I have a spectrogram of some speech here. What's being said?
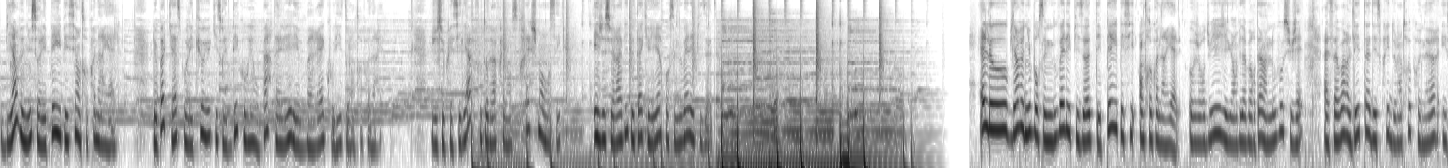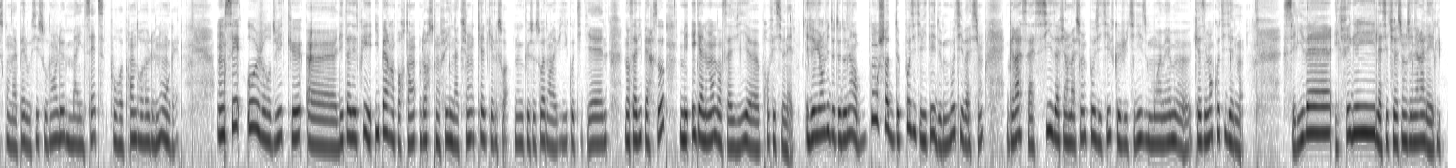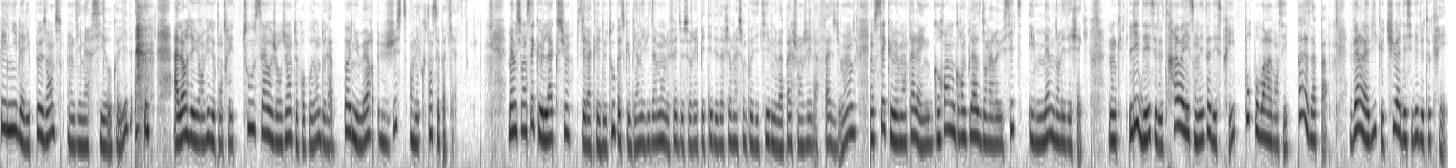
Bienvenue sur les péripéties entrepreneuriales, le podcast pour les curieux qui souhaitent découvrir ou partager les vraies coulisses de l'entrepreneuriat. Je suis Priscilla, photographe freelance fraîchement lancée, et je suis ravie de t'accueillir pour ce nouvel épisode. Hello, bienvenue pour ce nouvel épisode des péripéties entrepreneuriales. Aujourd'hui, j'ai eu envie d'aborder un nouveau sujet, à savoir l'état d'esprit de l'entrepreneur et ce qu'on appelle aussi souvent le mindset, pour reprendre le nom anglais. On sait aujourd'hui que euh, l'état d'esprit est hyper important lorsqu'on fait une action quelle qu'elle soit. Donc que ce soit dans la vie quotidienne, dans sa vie perso, mais également dans sa vie euh, professionnelle. J'ai eu envie de te donner un bon shot de positivité et de motivation grâce à six affirmations positives que j'utilise moi-même euh, quasiment quotidiennement. C'est l'hiver, il fait gris, la situation générale est pénible, elle est pesante. On dit merci au Covid. Alors j'ai eu envie de contrer tout ça aujourd'hui en te proposant de la bonne humeur juste en écoutant ce podcast. Même si on sait que l'action, c'est la clé de tout, parce que bien évidemment, le fait de se répéter des affirmations positives ne va pas changer la face du monde, on sait que le mental a une grande, grande place dans la réussite et même dans les échecs. Donc l'idée, c'est de travailler son état d'esprit pour pouvoir avancer pas à pas vers la vie que tu as décidé de te créer.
